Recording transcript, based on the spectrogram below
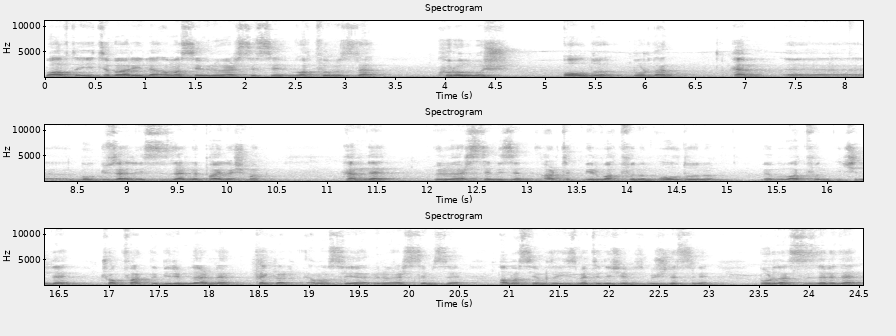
Bu hafta itibariyle Amasya Üniversitesi vakfımızda kurulmuş oldu. Buradan hem e, bu güzelliği sizlerle paylaşmak hem de üniversitemizin artık bir vakfının olduğunu ve bu vakfın içinde çok farklı birimlerle tekrar Amasya Üniversitemize, Amasya'mıza hizmet edeceğimiz müjdesini buradan sizlere de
